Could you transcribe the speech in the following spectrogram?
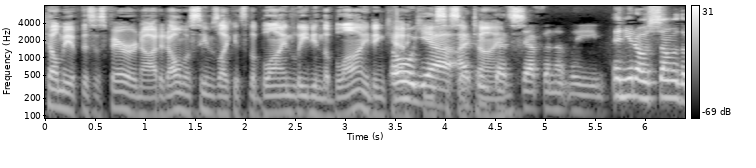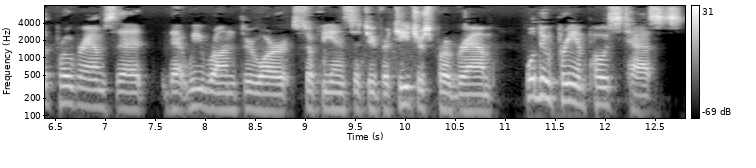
tell me if this is fair or not. It almost seems like it's the blind leading the blind in catechesis oh yeah, I think that's definitely. And you know, some of the programs that that we run through our Sophia Institute for Teachers program, we'll do pre and post tests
